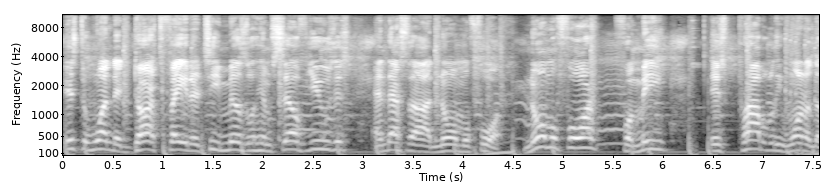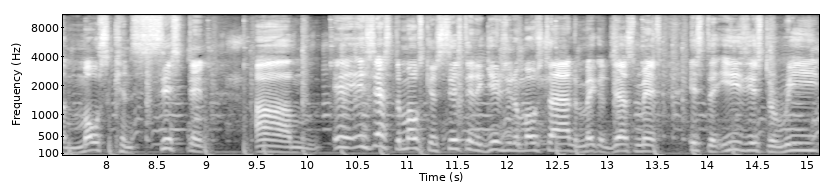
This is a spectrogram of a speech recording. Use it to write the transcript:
It's the one that Darth Vader T. Mizzle himself uses, and that's uh, normal four. Normal four for me is probably one of the most consistent um, it's just the most consistent. It gives you the most time to make adjustments. It's the easiest to read,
